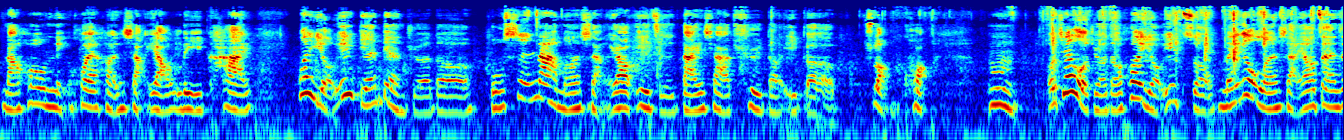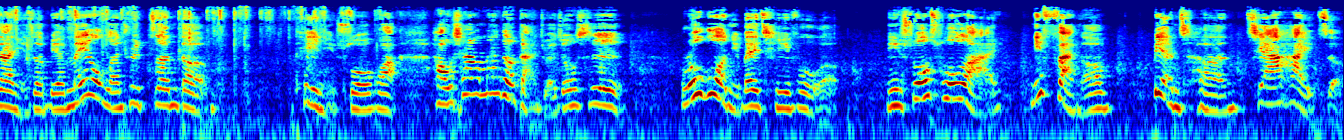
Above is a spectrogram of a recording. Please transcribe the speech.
然后你会很想要离开。会有一点点觉得不是那么想要一直待下去的一个状况，嗯，而且我觉得会有一种没有人想要站在你这边，没有人去真的替你说话，好像那个感觉就是，如果你被欺负了，你说出来，你反而变成加害者。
